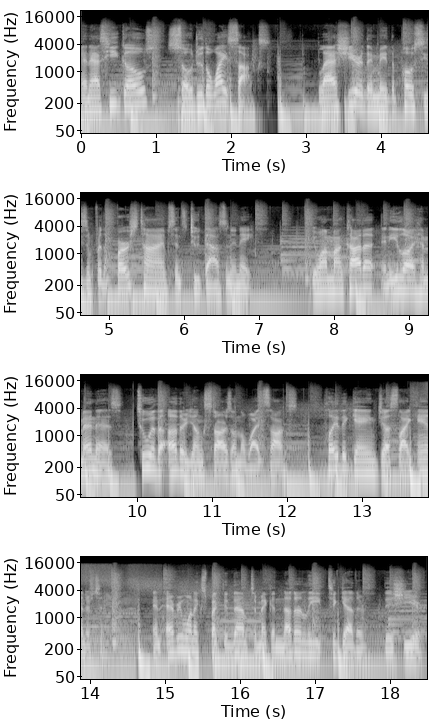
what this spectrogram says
And as he goes, so do the White Sox. Last year, they made the postseason for the first time since 2008. Yoán Moncada and Eloy Jimenez, two of the other young stars on the White Sox, play the game just like Anderson, and everyone expected them to make another leap together this year.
